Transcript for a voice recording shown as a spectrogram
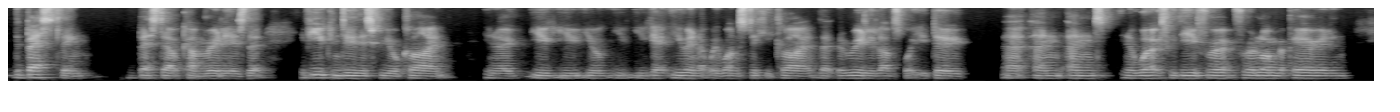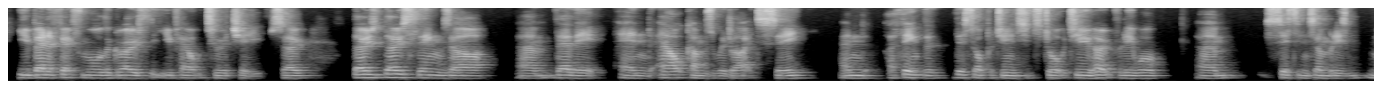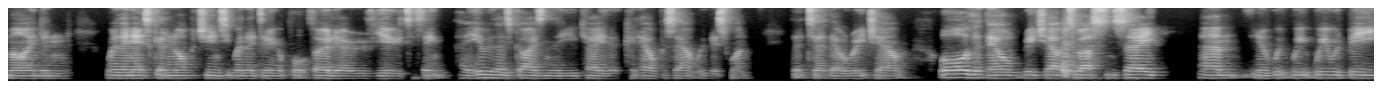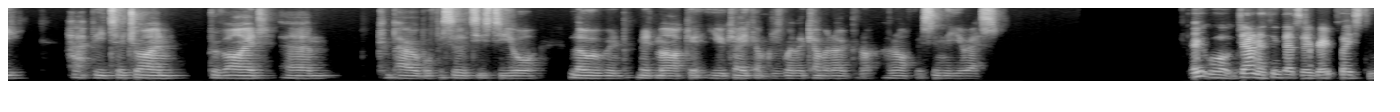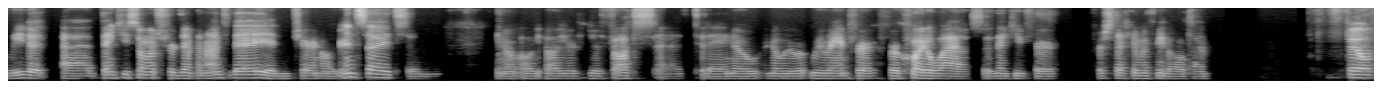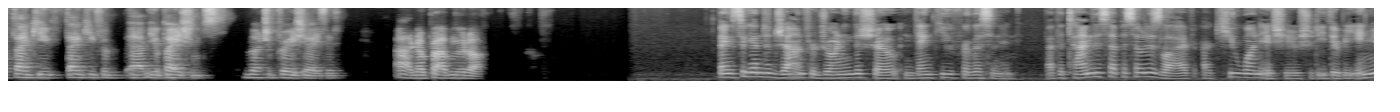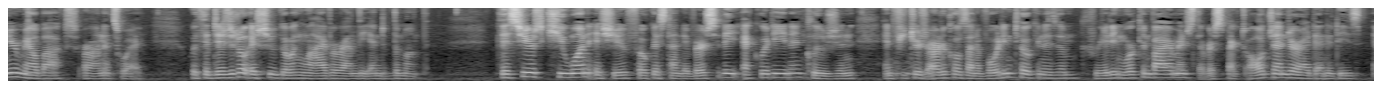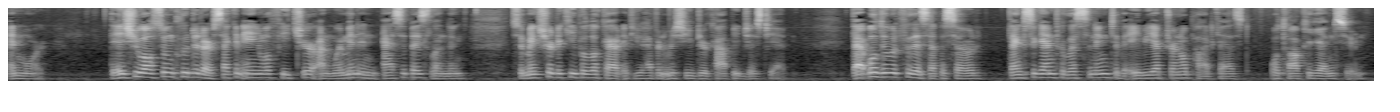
the best thing, best outcome really is that if you can do this for your client, you know, you you you you, get you end up with one sticky client that, that really loves what you do uh, and and you know works with you for for a longer period and you benefit from all the growth that you've helped to achieve. So those those things are um, they're the end outcomes we'd like to see. And I think that this opportunity to talk to you hopefully will um, sit in somebody's mind and when they next get an opportunity when they're doing a portfolio review to think hey who are those guys in the uk that could help us out with this one? That uh, they'll reach out or that they'll reach out to us and say um, you know we, we, we, would be happy to try and provide um, comparable facilities to your lower mid-market uk companies when they come and open an office in the us Great. Well, John, I think that's a great place to leave it. Uh, thank you so much for jumping on today and sharing all your insights and you know all, all your your thoughts uh, today. I know I know we were, we ran for for quite a while, so thank you for for sticking with me the whole time. Phil, thank you, thank you for uh, your patience. Much appreciated. Oh, no problem at all. Thanks again to John for joining the show, and thank you for listening. By the time this episode is live, our Q1 issue should either be in your mailbox or on its way, with the digital issue going live around the end of the month. This year's Q1 issue focused on diversity, equity, and inclusion and features articles on avoiding tokenism, creating work environments that respect all gender identities, and more. The issue also included our second annual feature on women in asset based lending, so make sure to keep a lookout if you haven't received your copy just yet. That will do it for this episode. Thanks again for listening to the ABF Journal podcast. We'll talk again soon.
